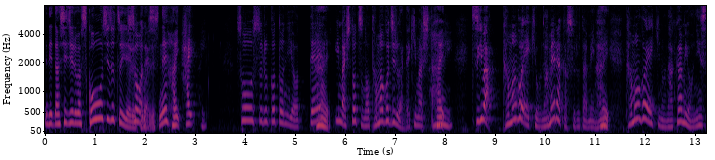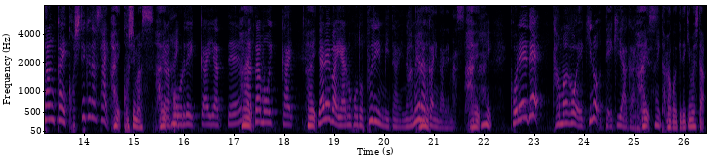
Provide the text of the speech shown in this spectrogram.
でだし汁は少しずつ入れるってことですね。はいはい、はい。そうすることによって、はい。今一つの卵汁ができました、はい。次は卵液を滑らかするために、はい。卵液の中身を23回こしてください、はいこします。はい。だからボウルで1回やって、はい。またもう1回、はい。やればやるほどプリンみたいに滑らかになります、はい。はい。これで卵液の出来上がりはい。です、卵液できました。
